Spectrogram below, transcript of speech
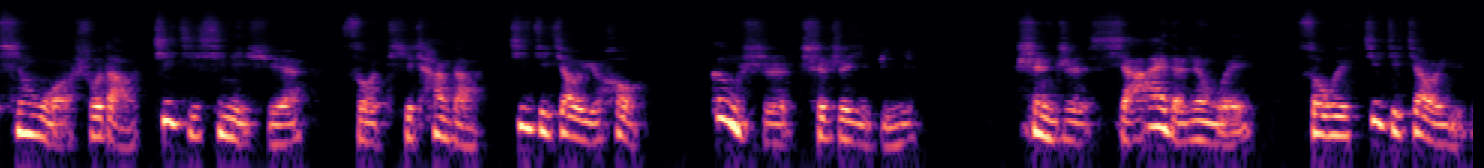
听我说到积极心理学所提倡的积极教育后，更是嗤之以鼻，甚至狭隘地认为，所谓积极教育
